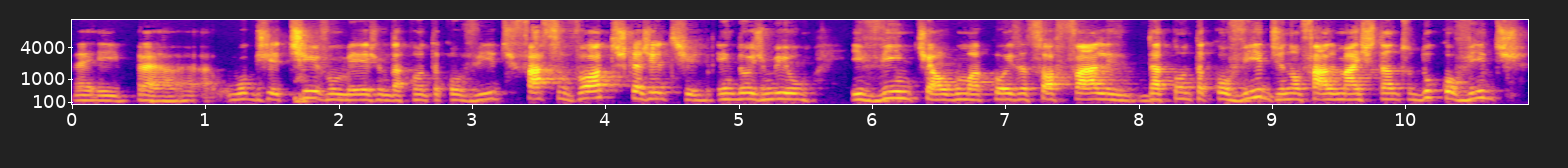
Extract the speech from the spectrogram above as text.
né, e para o objetivo mesmo da conta Covid. Faço votos que a gente em 2020 alguma coisa só fale da conta Covid, não fale mais tanto do Covid.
